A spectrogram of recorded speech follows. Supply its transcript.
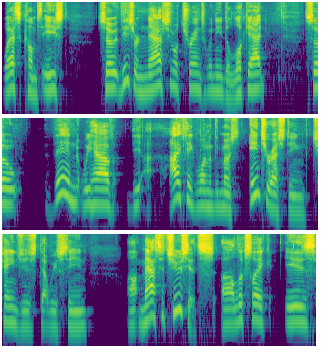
west comes east. So these are national trends we need to look at. So then we have the, I think, one of the most interesting changes that we've seen. Uh, Massachusetts uh, looks like is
